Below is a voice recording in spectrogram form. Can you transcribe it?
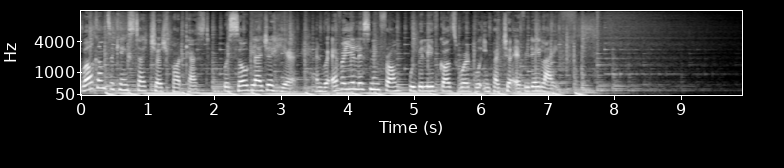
Welcome to King's Touch Church Podcast. We're so glad you're here, and wherever you're listening from, we believe God's Word will impact your everyday life.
